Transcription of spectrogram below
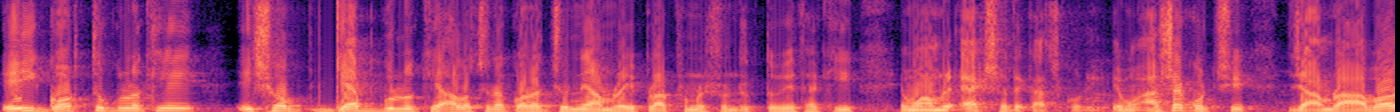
এই গর্তগুলোকে এইসব গ্যাপগুলোকে আলোচনা করার জন্য আমরা এই প্ল্যাটফর্মে সংযুক্ত হয়ে থাকি এবং আমরা একসাথে কাজ করি এবং আশা করছি যে আমরা আবার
